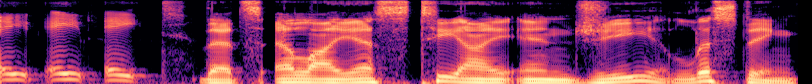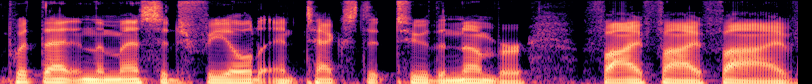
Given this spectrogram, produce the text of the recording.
888. That's L I S T I N G listing. Put that in the message field and text it to the number 555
